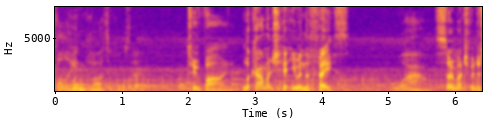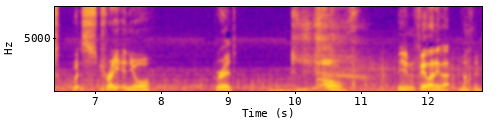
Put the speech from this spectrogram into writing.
fine particles there. Too fine. Look how much hit you in the face. Wow. So much of it just went straight in your grid. Oh. You didn't feel any of that. Nothing.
